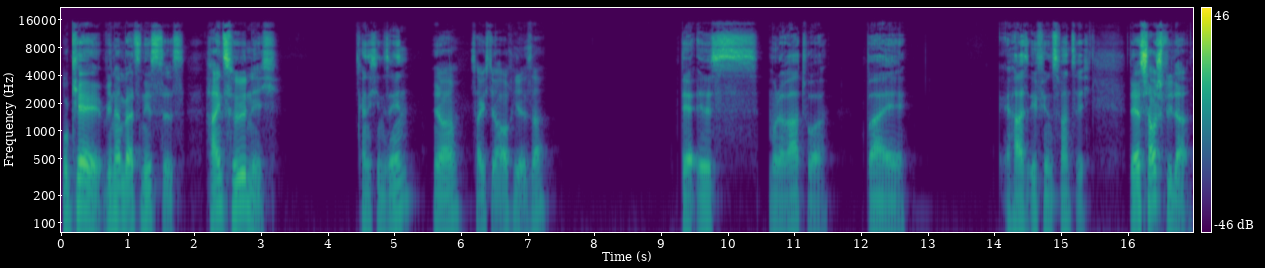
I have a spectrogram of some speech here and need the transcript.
Okay, wen haben wir als nächstes? Heinz Hönig. Kann ich ihn sehen? Ja, zeige ich dir auch. Hier ist er. Der ist Moderator bei HSE24. Der ist Schauspieler.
